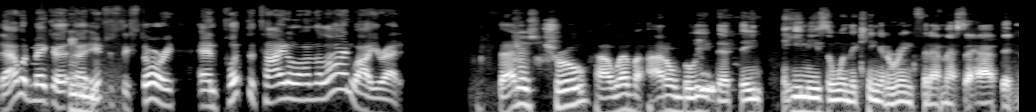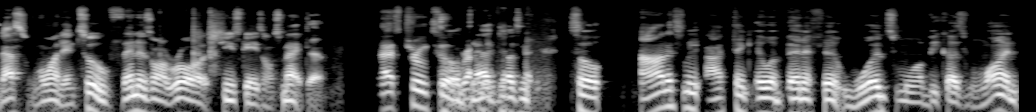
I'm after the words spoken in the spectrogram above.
That would make a, a Mhm. interesting story and put the title on the line while you're at it. That is true. However, I don't believe that they he needs to win the King of the Ring for that match to happen. That's one and two. Finn is on Raw. Shinsuke's on SmackDown. That's true too. So right? that doesn't. So honestly, I think it would benefit Woods more because one,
